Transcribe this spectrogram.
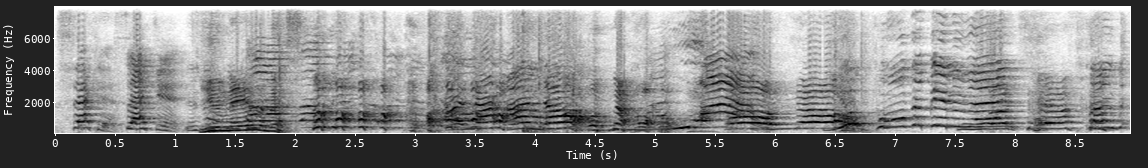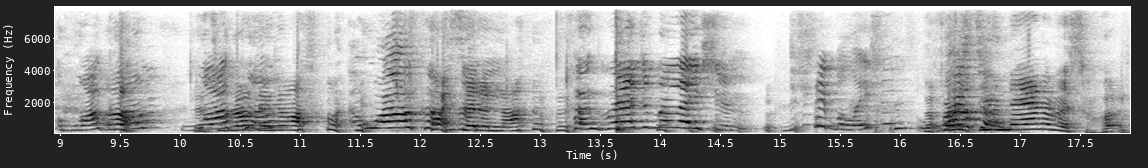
Second. Second. unanimous. I know. I know. Oh no! Wow. Oh You pulled a bit of What's that. happening? Con- welcome. It's rubbing welcome. off. on me. Welcome. I said anonymous. Congratulations. Did you say Galatians? The first unanimous one.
